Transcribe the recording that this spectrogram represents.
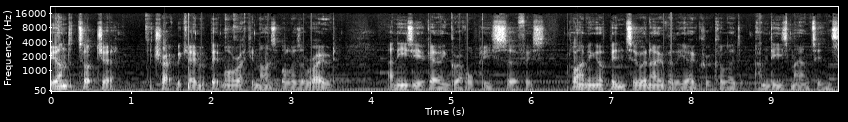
Beyond Atocha, the track became a bit more recognisable as a road, an easier going gravel piste surface, climbing up into and over the ochre coloured Andes mountains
